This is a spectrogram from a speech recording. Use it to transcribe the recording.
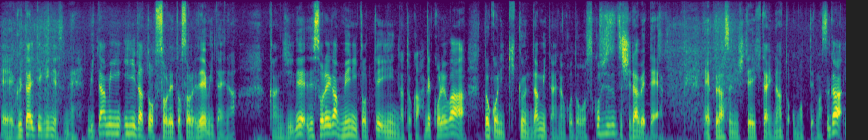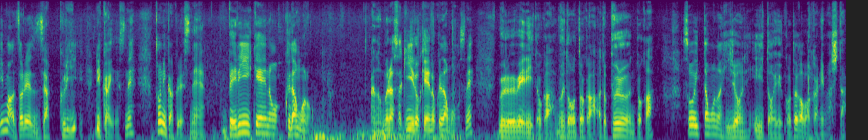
えー、具体的にですねビタミン E だとそれとそれでみたいな感じででそれが目にとっていいんだとかでこれはどこに効くんだみたいなことを少しずつ調べてえプラスにしていきたいなと思っていますが今はとりあえずざっくり理解ですね。とにかくですねベリー系の果物あの紫色系の果物ですね。ブルーベリーとかブドウとかあとプルーンとかそういったものは非常にいいということが分かりました。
